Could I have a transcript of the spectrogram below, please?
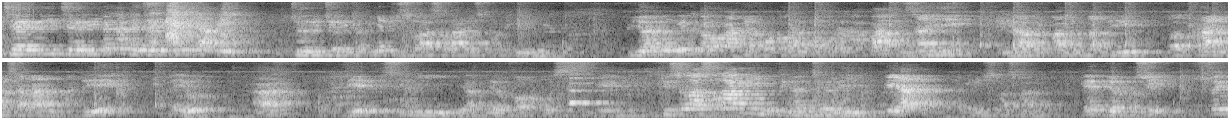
jari-jari kan ada jari-jari kaki. Jari-jari kakinya di sela-sela ini seperti ini. Biar mungkin kalau ada kotoran-kotoran apa bisa hilang dipantulkan di keran misalkan. Adik ayo. Ah adik sini. Ya biar fokus. Oke. Di dengan jari. Oke ya? Ini di sela-sela oke biar bersih. Sing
